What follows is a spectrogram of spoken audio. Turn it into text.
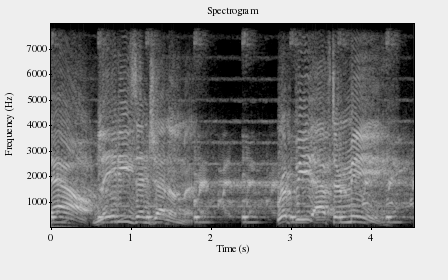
now, ladies and gentlemen, repeat after me.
